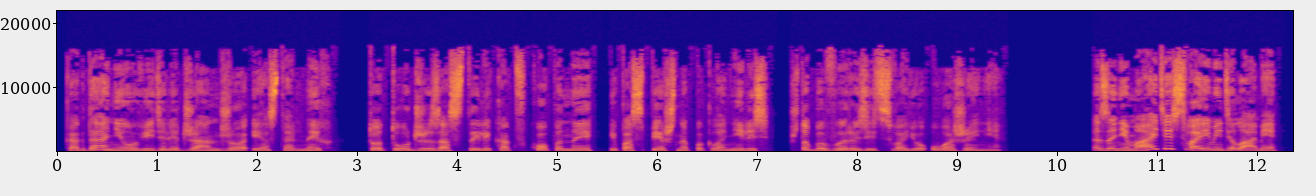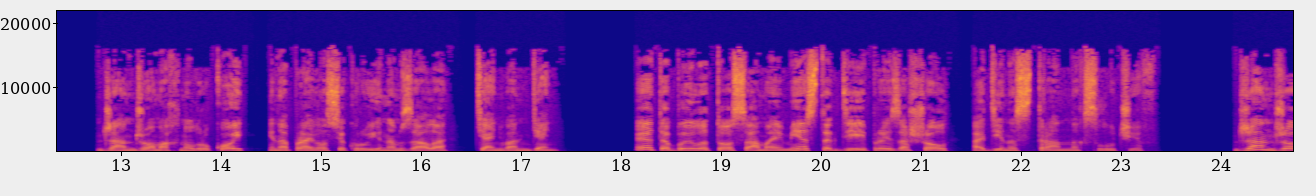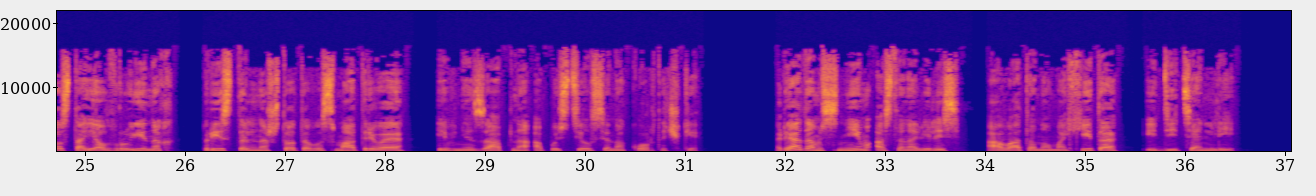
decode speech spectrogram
Когда они увидели Джан-Джо и остальных, то тут же застыли как вкопанные и поспешно поклонились, чтобы выразить свое уважение. «Занимайтесь своими делами!» Джан-Джо махнул рукой и направился к руинам зала Тянь-Ван-Дянь. Это было то самое место, где и произошел один из странных случаев. Джан-Джо стоял в руинах, пристально что-то высматривая, и внезапно опустился на корточки. Рядом с ним остановились Аватано Махита и Ди Тяньли.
